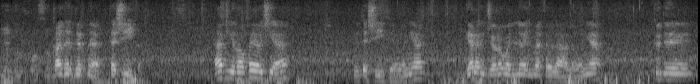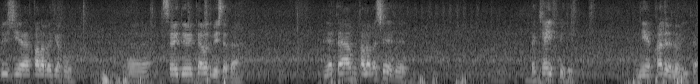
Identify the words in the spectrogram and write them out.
الخاصة قادر درتنا. تشريفا هاف إضافة وشي ها لتشريفا ونيا قالك جرى ولله المثل الأعلى ونيا. كد بيجي طلبة أخو سيدي تاود بيشتا ونيا تاود طلبة شيء فكيف كده ونيا بقدر لوليتا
